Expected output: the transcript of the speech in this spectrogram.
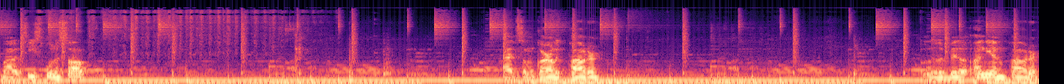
About a teaspoon of salt. Add some garlic powder. A little bit of onion powder.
